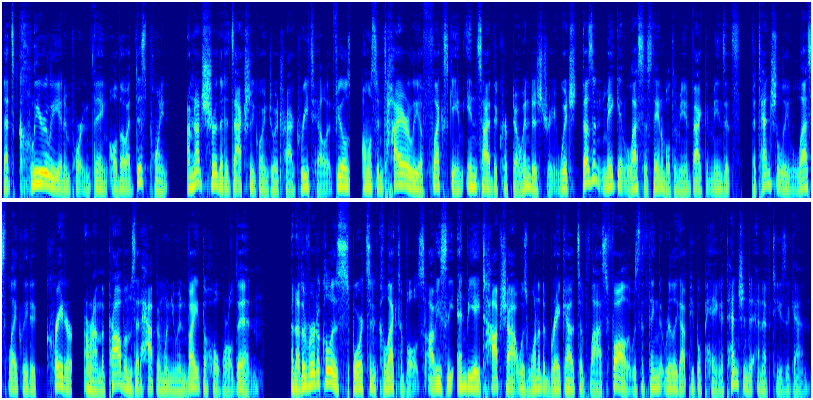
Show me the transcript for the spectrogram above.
That's clearly an important thing, although at this point, I'm not sure that it's actually going to attract retail. It feels almost entirely a flex game inside the crypto industry, which doesn't make it less sustainable to me. In fact, it means it's potentially less likely to crater around the problems that happen when you invite the whole world in. Another vertical is sports and collectibles. Obviously, NBA Top Shot was one of the breakouts of last fall. It was the thing that really got people paying attention to NFTs again.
